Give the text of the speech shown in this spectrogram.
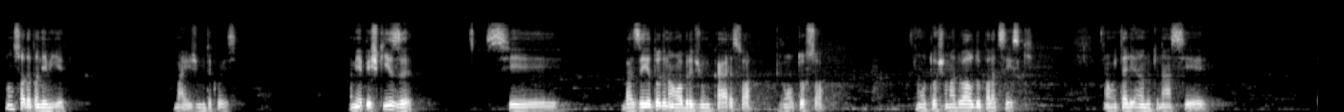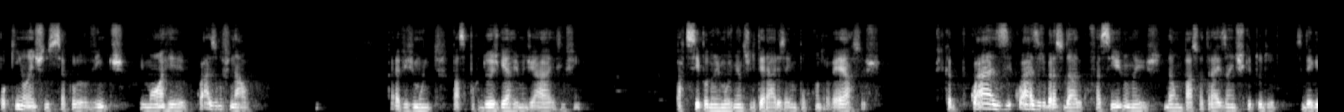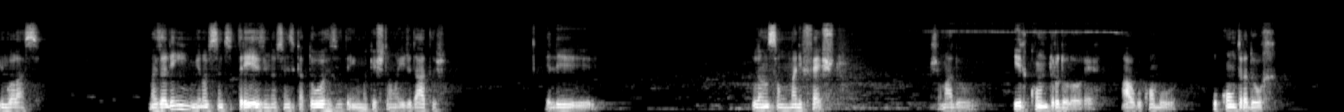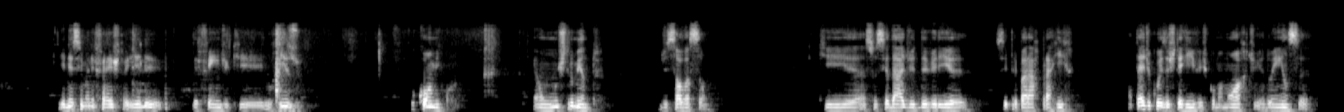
não só da pandemia, de muita coisa. A minha pesquisa se baseia toda na obra de um cara só, de um autor só. Um autor chamado Aldo Palazzeschi. É um italiano que nasce um pouquinho antes do século XX e morre quase no final. O cara vive muito, passa por duas guerras mundiais, enfim. Participa nos movimentos literários aí um pouco controversos. Fica quase, quase de braço dado com o fascismo, mas dá um passo atrás antes que tudo se degringolasse. Mas ali em 1913, 1914, tem uma questão aí de datas, ele lança um manifesto chamado Il contro dolore, algo como o contra dor. E nesse manifesto aí ele defende que o riso, o cômico, é um instrumento de salvação. Que a sociedade deveria se preparar para rir, até de coisas terríveis como a morte, a doença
